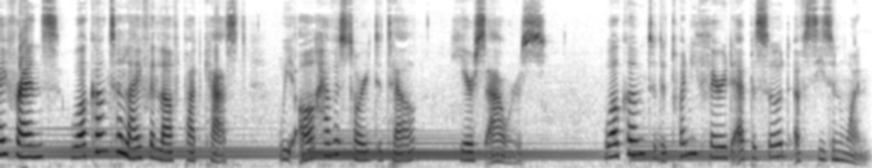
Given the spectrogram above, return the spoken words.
Hi, friends. Welcome to Life with Love podcast. We all have a story to tell. Here's ours. Welcome to the 23rd episode of Season 1.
